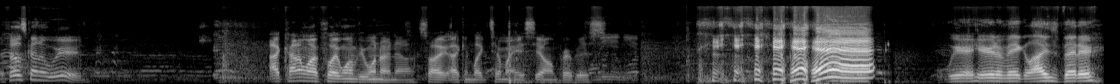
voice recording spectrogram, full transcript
It feels kind of weird. I kind of want to play 1v1 right now, so I, I can like tear my ACL on purpose. We're here to make lives better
